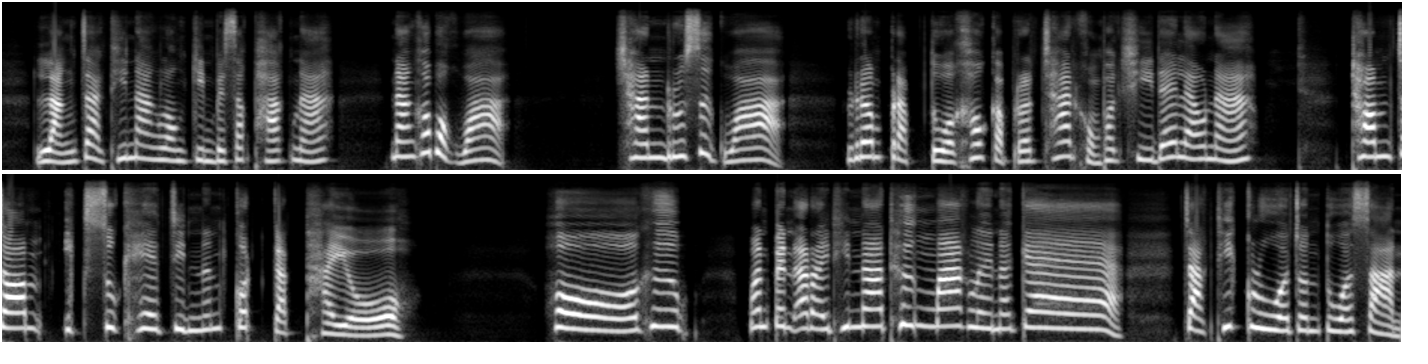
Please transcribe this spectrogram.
ๆ หลังจากที่นางลองกินไปสักพักนะ นางก็บอกว่า ฉันรู้สึกว่า เริ่มปรับตัวเข้ากับรสชาติของผักชีได้แล้วนะ ทอมจอมอิกซุเคจินนั้นกดกัดไทโอโห คือ มันเป็นอะไรที่น่าทึ่งมากเลยนะแก จากที่กลัวจนตัวสั่น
